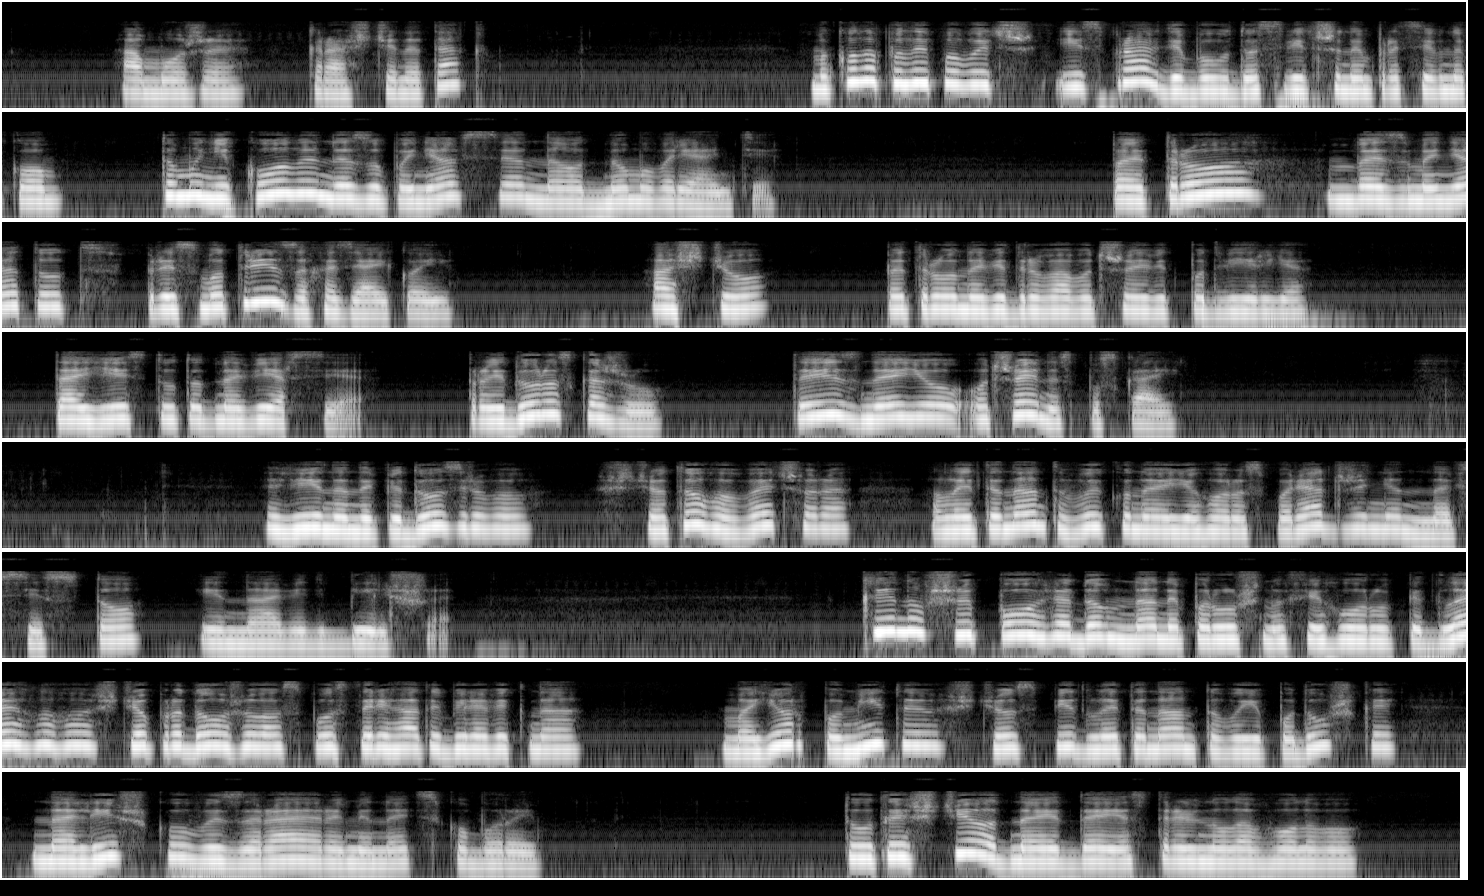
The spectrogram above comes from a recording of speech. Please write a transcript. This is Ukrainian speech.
А може, краще не так? Микола Пилипович і справді був досвідченим працівником, тому ніколи не зупинявся на одному варіанті. Петро без мене тут присмотрі за хазяйкою. А що? Петро не відривав очей від подвір'я. Та є тут одна версія. Прийду, розкажу. Ти з нею очей не спускай. Він не підозрював, що того вечора лейтенант виконає його розпорядження на всі сто і навіть більше. Кинувши поглядом на непорушну фігуру підлеглого, що продовжував спостерігати біля вікна, майор помітив, що з-під лейтенантової подушки на ліжку визирає ремінець кобури. Тут іще одна ідея стрільнула в голову,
